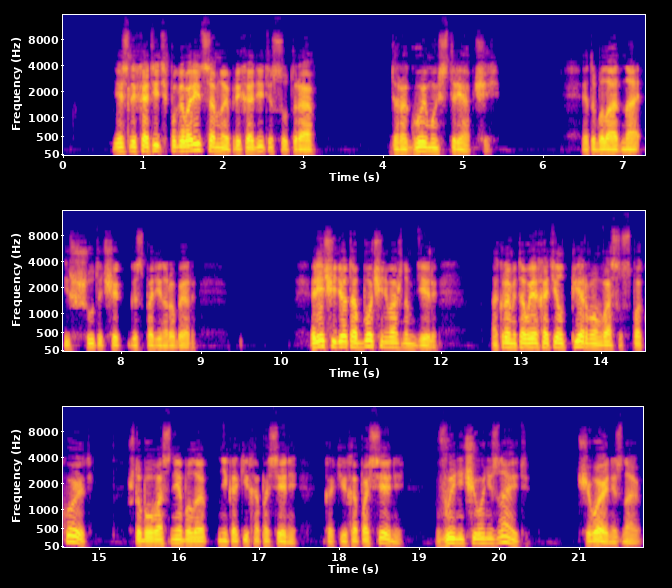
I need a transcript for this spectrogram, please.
— Если хотите поговорить со мной, приходите с утра. — Дорогой мой стряпчий! Это была одна из шуточек господина Робера. Речь идет об очень важном деле. А кроме того, я хотел первым вас успокоить, чтобы у вас не было никаких опасений. Каких опасений? Вы ничего не знаете. Чего я не знаю?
